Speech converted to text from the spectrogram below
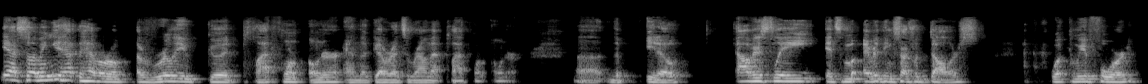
Yeah so i mean you have to have a, a really good platform owner and the governance around that platform owner. Uh, the you know obviously it's everything starts with dollars. What can we afford?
